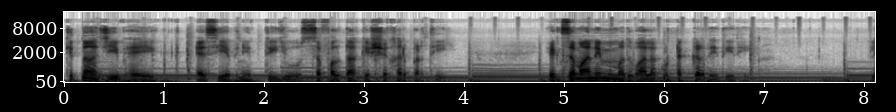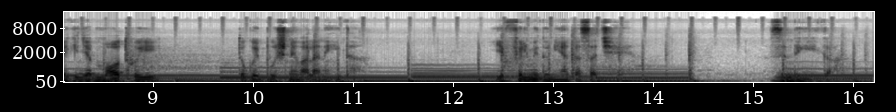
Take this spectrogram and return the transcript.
कितना अजीब है एक ऐसी अभिनेत्री जो सफलता के शिखर पर थी। एक जमाने में मधुबाला को टक्कर देती थी। लेकिन जब मौत हुई तो कोई पूछने वाला नहीं था। ये फिल्मी दुनिया का सच है। ज़िंदगी का।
